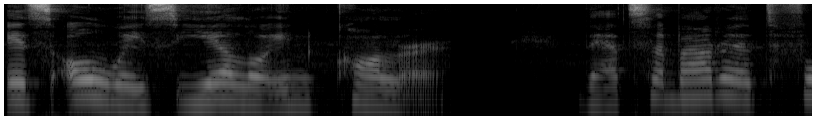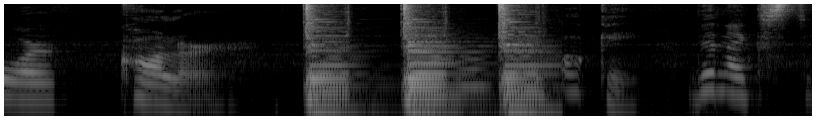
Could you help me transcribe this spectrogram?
It's always yellow in color. That's about it for color. Okay, the next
